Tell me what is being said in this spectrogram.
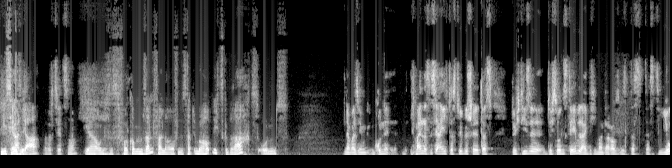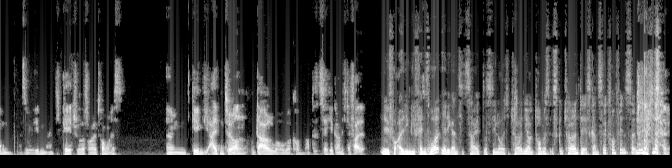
die ist ja, Ja, sehr- ja, läuft's jetzt, ne? ja, und es ist vollkommen im Sand verlaufen. Es hat überhaupt nichts gebracht und Ja, weil sie im Grunde, ich meine, das ist ja eigentlich das Typische, dass durch diese, durch so ein Stable eigentlich immer daraus ist, dass, dass die Jungen, also eben eigentlich Page oder vorher Tom ist, ähm, gegen die alten Turn und darüber überkommen. Aber das ist ja hier gar nicht der Fall. Nee, vor allen Dingen die Fans wollten ja die ganze Zeit, dass die Leute turnen. Ja, und Thomas ist geturnt, der ist ganz weg vom Fenster im Moment.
